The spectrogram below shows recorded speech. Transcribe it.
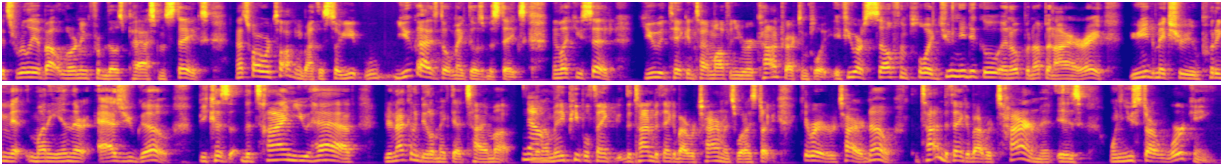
it's really about learning from those past mistakes. That's why we're talking about this. So you you guys don't make those mistakes. And like you said, you had taken time off and you were a contract employee. If you are self employed, you need to go and open up an IRA. You need to make sure you're putting that money in there as you go because the time you have, you're not going to be able to make that time up. No. You know, many people think the time to think about retirement is when I start get ready to retire. No, the time to think about retirement is when you start working.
